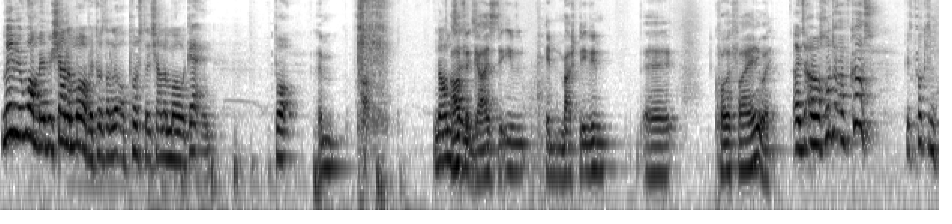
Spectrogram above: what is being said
Maybe one, maybe Shannon Moore because the little push that Shannon Moore were getting. But Um, nonsense. I think guys that even in match didn't even uh, qualify anyway. And- oh, of course. It's fucking.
